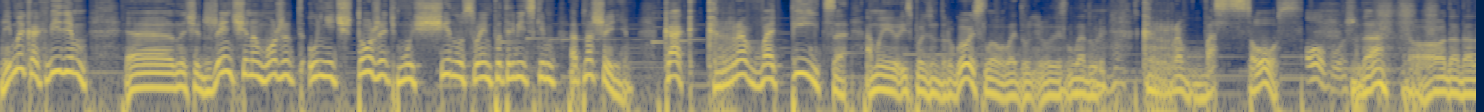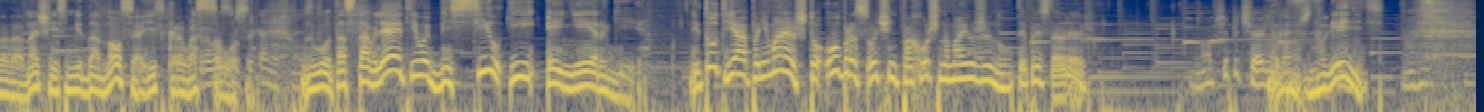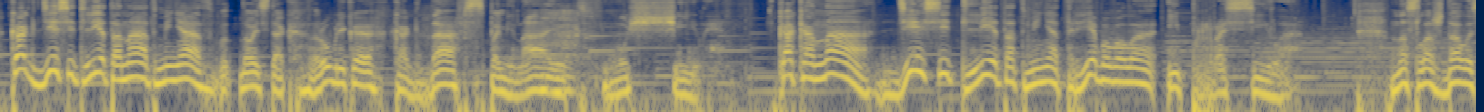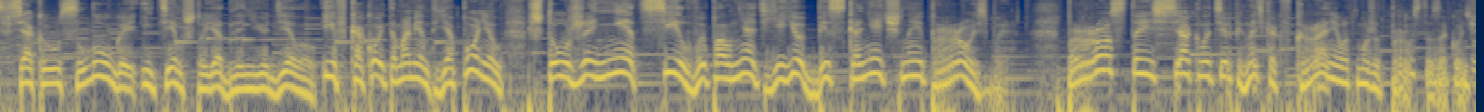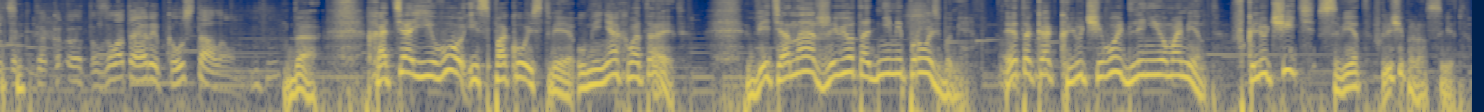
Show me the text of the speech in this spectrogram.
И мы, как видим, э, значит, женщина может уничтожить мужчину своим потребительским отношением. Как кровопийца, а мы используем другое слово, Ладуля, Ладуля, кровосос. О, боже. Да, О, да, да, да, да. Знаешь, есть медоносы, а есть кровососы. Кровососы, конечно. Вот, оставляет его без сил и энергии. И тут я понимаю, что образ очень похож на мою жену. Ты представляешь? Ну, вообще печально, конечно. Выглядите. Как 10 лет она от меня... Давайте так, рубрика «Когда вспоминают мужчины». Как она 10 лет от меня требовала и просила. Наслаждалась всякой услугой и тем, что я для нее делал. И в какой-то момент я понял, что уже нет сил выполнять ее бесконечные просьбы. Просто иссякло терпение. Знаете, как в кране вот может просто закончиться. Как это, золотая рыбка, устала он. Да. Хотя его и спокойствия у меня хватает. Ведь она живет одними просьбами. Это как ключевой для нее момент. Включить свет. Включи, пожалуйста, свет.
